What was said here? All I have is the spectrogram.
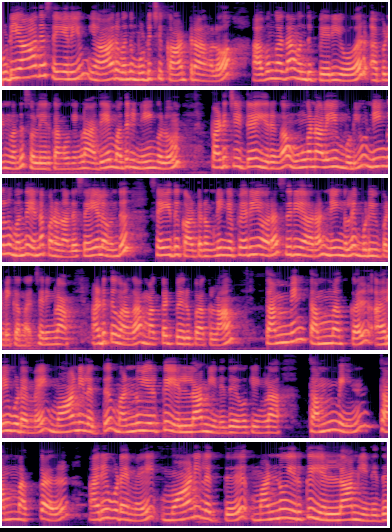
முடியாத செயலையும் யார் வந்து முடித்து காட்டுறாங்களோ அவங்க தான் வந்து பெரியோர் அப்படின்னு வந்து சொல்லியிருக்காங்க. ஓகேங்களா? அதே மாதிரி நீங்களும் படிச்சுட்டே இருங்க. உங்களாலேயும் முடியும். நீங்களும் வந்து என்ன பண்ணணும்? அந்த செயலை வந்து செய்து காட்டணும். நீங்கள் பெரியவரா சிறியாரா நீங்களே முடிவு பண்ணிக்கோங்க. சரிங்களா? அடுத்து வாங்க. மக்கட்பேறு பார்க்கலாம். தம்மின் தம்மக்கள் அறிவுடைமை மாநிலத்து மண்ணுயிர்க்கு எல்லாம் இனிது. ஓகேங்களா? தம்மின் தம் மக்கள் அறிவுடைமை மாநிலத்து மண்ணுயிருக்கு எல்லாம் இனிது.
